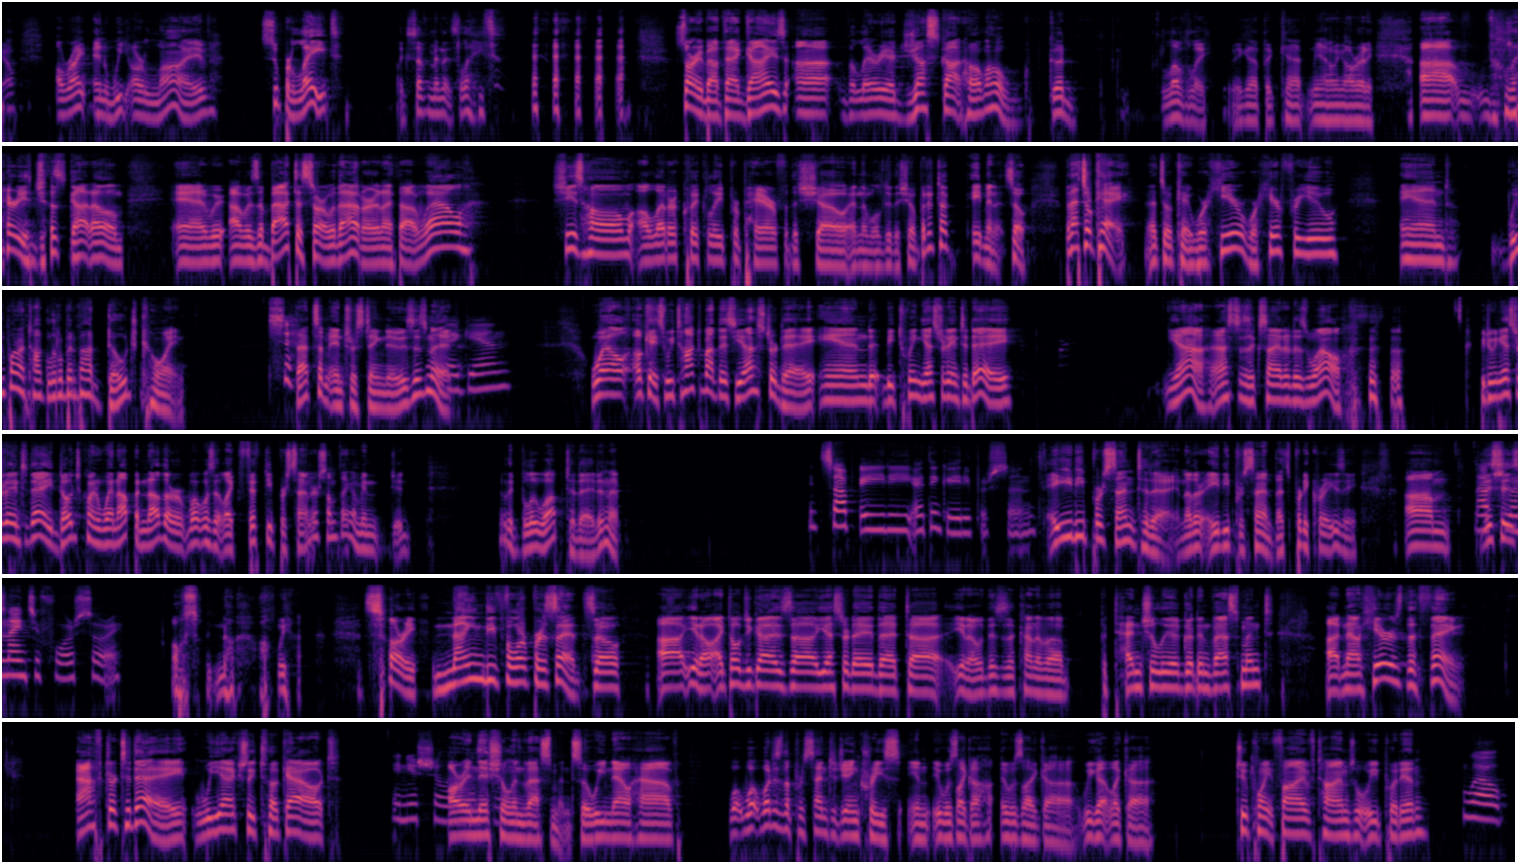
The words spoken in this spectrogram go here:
go. All right, and we are live, super late, like seven minutes late. Sorry about that, guys. Uh, Valeria just got home. Oh, good, lovely. We got the cat meowing already. Uh, Valeria just got home, and we, I was about to start without her, and I thought, well, she's home. I'll let her quickly prepare for the show, and then we'll do the show. But it took eight minutes, so but that's okay. That's okay. We're here. We're here for you, and we want to talk a little bit about Dogecoin. That's some interesting news, isn't it? Again? Well, okay, so we talked about this yesterday, and between yesterday and today, yeah, Asta's excited as well. between yesterday and today, Dogecoin went up another, what was it, like 50% or something? I mean, it really blew up today, didn't it? It's up 80, I think 80%. 80% today, another 80%. That's pretty crazy. Um, this is 94, sorry. Oh, sorry. No. Oh, we. Sorry, ninety-four percent. So, uh, you know, I told you guys uh, yesterday that uh, you know this is a kind of a potentially a good investment. Uh, now, here's the thing. After today, we actually took out Initial our investment. initial investment. So we now have what what what is the percentage increase in? It was like a it was like a we got like a two point five times what we put in. Well,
